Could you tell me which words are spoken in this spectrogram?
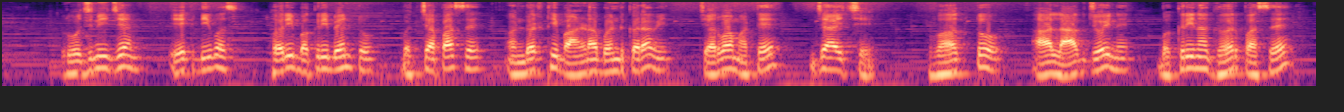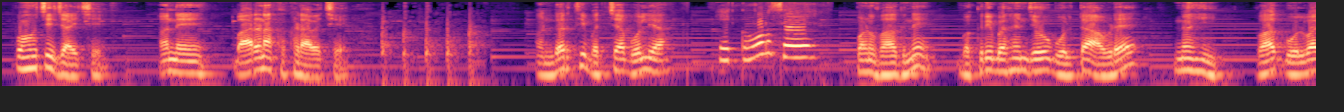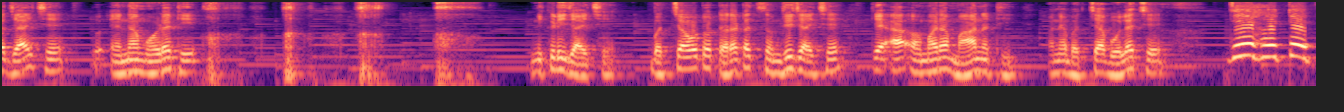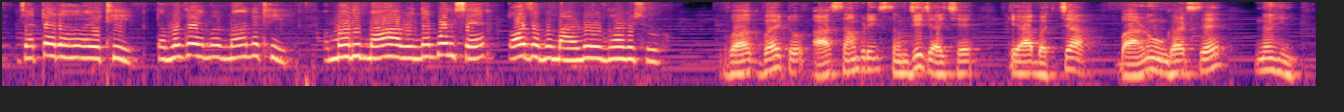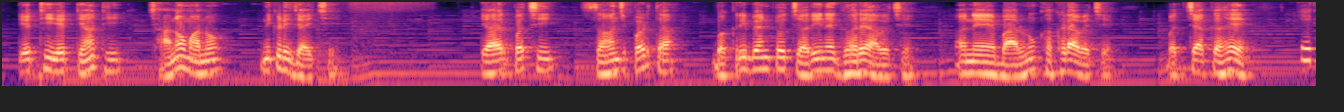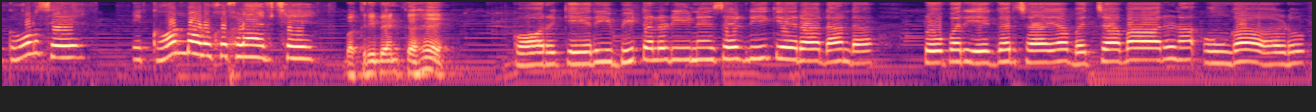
રોજની જેમ એક દિવસ ફરી બકરી તો બચ્ચા પાસે અંદરથી બારણા બંધ કરાવી ચરવા માટે જાય છે. વાઘ તો આ લાગ જોઈને બકરીના ઘર પાસે પહોંચી જાય છે અને બારણા ખખડાવે છે. અંદરથી બચ્ચા બોલ્યા એ કોણ છે? પણ વાઘને બકરી બહેન જેવું બોલતા આવડે નહીં. વાઘ બોલવા જાય છે તો એના મોઢેથી નીકળી જાય છે. બચ્ચાઓ તો તરત જ સમજી જાય છે કે આ અમારા મા નથી અને બચ્ચા બોલે છે જે હોય તે જતા રહો અહીંથી. તમે કઈ અમે માં નથી. અમારી માં આવીને બોલશે તો જ અમે બારણું ઉગાડીશું. વાઘભાઈ તો આ સાંભળી સમજી જાય છે કે આ બચ્ચા બારણું ઊંઘાડશે નહીં. તેથી એ ત્યાંથી છાનો માનો નીકળી જાય છે. ત્યાર પછી સાંજ પડતા બકરીબેન તો ચરીને ઘરે આવે છે અને બારણું ખખડાવે છે. બચ્ચા કહે એ કોણ છે? એ કોણ બારણું ખખડાવે છે? બકરીબેન કહે કોર કેરી ભીટલડી ને શેરડી કેરા દાંડા ટોપરીએ ઘર છાયા બચ્ચા બારણા ઊંઘાડો.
